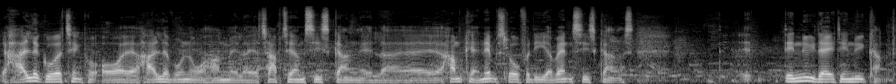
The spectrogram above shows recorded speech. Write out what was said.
jeg har aldrig gået og tænkt på, at jeg har aldrig vundet over ham, eller jeg tabte til ham sidste gang, eller øh, ham kan jeg nemt slå, fordi jeg vandt sidste gang. Det er en ny dag, det er en ny kamp.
